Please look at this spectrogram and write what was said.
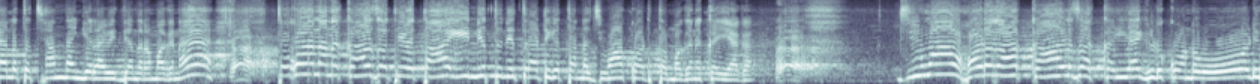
ಮೇಲತ್ತ ಚಂದ ಹಂಗಿರಾವಿದ್ದೆ ಅಂದ್ರ ಮಗನ. ತಗೋ ನನ್ನ ಕಾಳಜ ಅಂತ ಹೇಳಿ ತಾಯಿ ನಿತ್ತು ನಿತ್ರಾಟಿಗೆ ತನ್ನ ಜೀವ ಕೊಡ್ತ ಮಗನ ಕೈಯಾಗ. ಜೀವ ಹೊಡೆದ ಕಾಳಜ ಕೈಯಾಗಿ ಹಿಡ್ಕೊಂಡು ಓಡಿ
